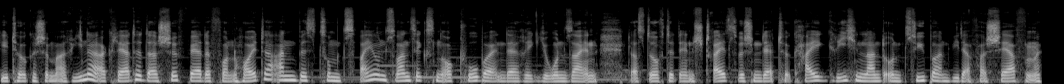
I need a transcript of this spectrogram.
Die türkische Marine erklärte, das Schiff werde von heute an bis zum 22. Oktober in der Region sein. Das dürfte den Streit zwischen der Türkei, Griechenland und Zypern wieder verschärfen.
